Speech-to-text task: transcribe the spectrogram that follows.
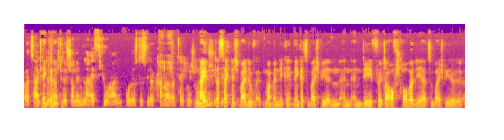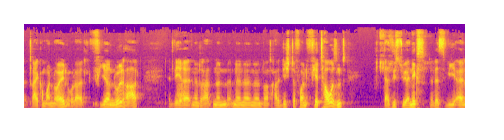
Aber zeigt das nicht das schon im Live-View an oder ist das wieder kameratechnisch? Nein, das zeigt nicht, weil du, guck mal, wenn ich, wenn ich jetzt zum Beispiel einen, einen ND-Filter raufschraube, der zum Beispiel 3,9 oder 4,0 hat, das wäre ja. eine, eine, eine, eine neutrale Dichte von 4000, da siehst du ja nichts. Das ist wie ein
